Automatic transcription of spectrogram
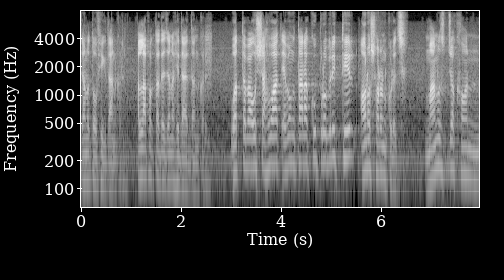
যেন তৌফিক দান করেন। আল্লাহ পাক তাদের যেন হৃদায়ত দান করেন। ওয়াত্তাবা ও শাহওয়াত এবং তারা কুপ্রবৃত্তির অনুসরণ করেছে। মানুষ যখন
